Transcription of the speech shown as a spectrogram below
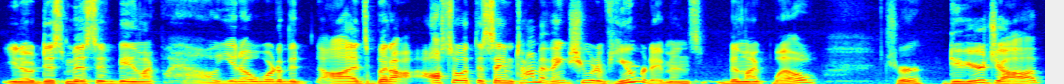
you know, dismissive, being like, well, you know, what are the odds? But also at the same time, I think she would have humored him and been like, well, Sure. do your job.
